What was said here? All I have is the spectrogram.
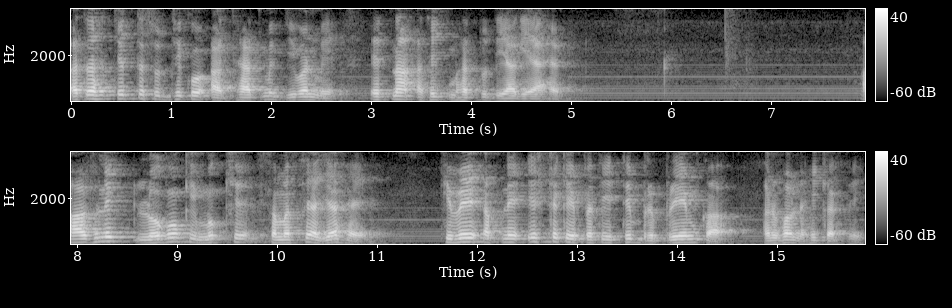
अतः चित्त शुद्धि को आध्यात्मिक जीवन में इतना अधिक महत्व दिया गया है। आधुनिक लोगों की मुख्य समस्या यह है कि वे अपने इष्ट के प्रति तीव्र प्रेम का अनुभव नहीं करते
